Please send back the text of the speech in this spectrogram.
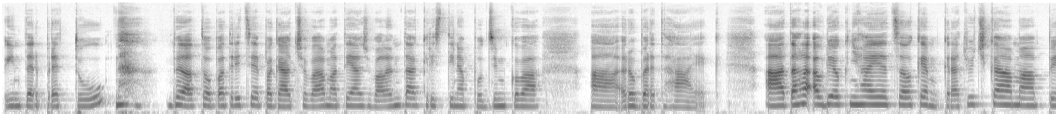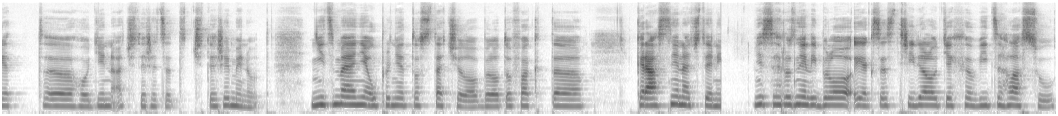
interpretů. Byla to Patricie Pagáčová, Matyáš Valenta, Kristýna Podzimková a Robert Hájek. A tahle audiokniha je celkem kratučká, má pět eh, hodin a 44 minut. Nicméně úplně to stačilo, bylo to fakt krásně načtený. Mně se hrozně líbilo, jak se střídalo těch víc hlasů.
